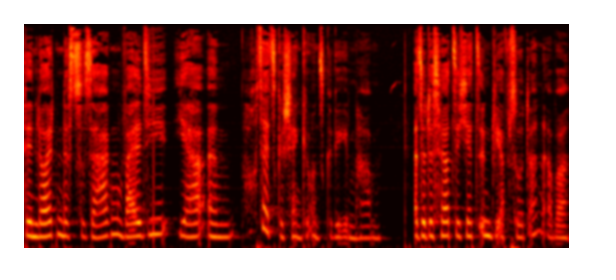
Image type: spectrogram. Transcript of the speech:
den Leuten das zu sagen, weil sie ja ähm, Hochzeitsgeschenke uns gegeben haben. Also das hört sich jetzt irgendwie absurd an, aber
